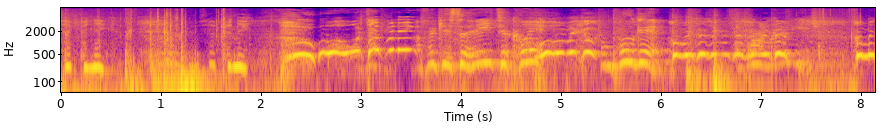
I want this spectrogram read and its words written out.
What's happening? What's happening? Whoa, what's happening? I think it's the heater. Quick. Oh my god! Unplug it. Oh my god, oh my god, oh my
